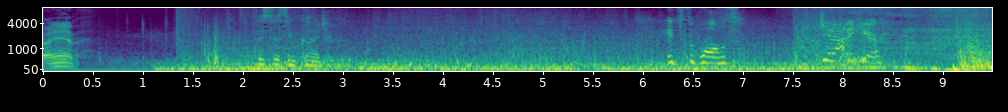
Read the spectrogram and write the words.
Here I am. This isn't good. It's the walls. Get out of here!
